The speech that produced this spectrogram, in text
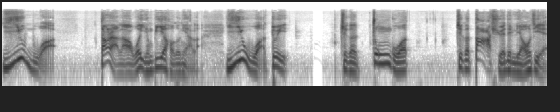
以我，当然了啊，我已经毕业好多年了，以我对这个中国这个大学的了解，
